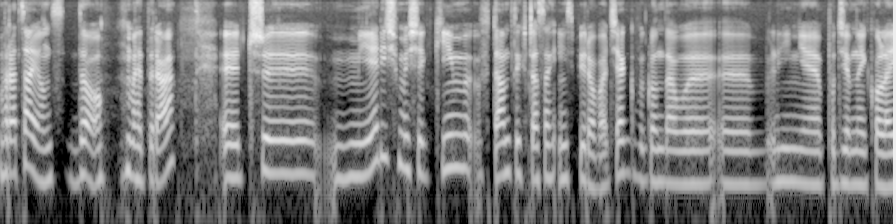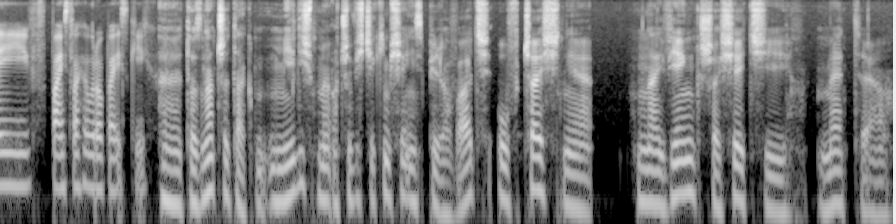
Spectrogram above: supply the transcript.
Wracając do metra, y, czy mieliśmy się kim w tamtych czasach inspirować? Jak wyglądały y, linie podziemnej kolei w państwach europejskich? E, to znaczy tak, mieliśmy oczywiście kim się inspirować. Ówcześnie największe sieci metra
